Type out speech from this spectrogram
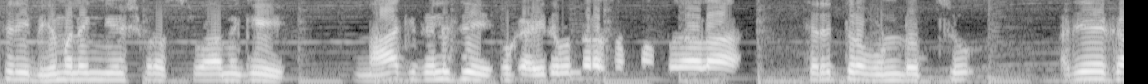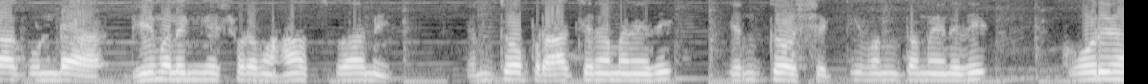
శ్రీ భీమలింగేశ్వర స్వామికి నాకు తెలిసి ఒక ఐదు వందల సంవత్సరాల చరిత్ర ఉండొచ్చు. అదే కాకుండా భీమలింగేశ్వర మహాస్వామి ఎంతో ప్రాచీనమైనది ఎంతో శక్తివంతమైనది. కోరిన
